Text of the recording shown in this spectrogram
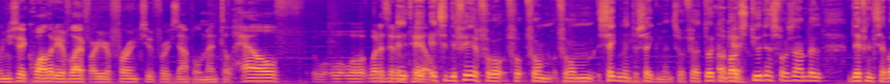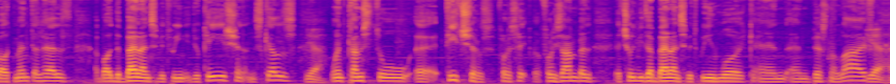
When you say quality of life, are you referring to, for example, mental health? What does it It- entail? it's differ for, for, from from segment to segment. So if you're talking Okay. about students, for example, definitely about mental health, about the balance between education and skills. yeah. When it comes to uh, teachers, for for example, it should be the balance between work and, and personal life. Yeah.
